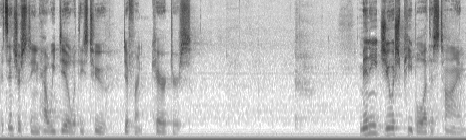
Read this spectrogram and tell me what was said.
it's interesting how we deal with these two different characters. Many Jewish people at this time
